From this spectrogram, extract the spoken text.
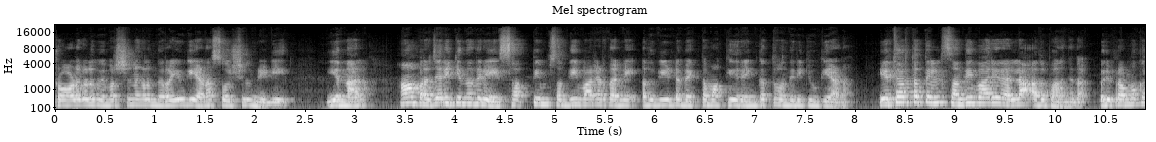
ട്രോളുകളും വിമർശനങ്ങളും നിറയുകയാണ് സോഷ്യൽ മീഡിയയിൽ. എന്നാൽ ആ പ്രചരിക്കുന്നതിലെ സത്യം സന്ദീപ് വാര്യർ തന്നെ അത് വീണ്ടും വ്യക്തമാക്കി രംഗത്ത് വന്നിരിക്കുകയാണ്. യഥാർത്ഥത്തിൽ സന്ദീപ് വാര്യരല്ല അത് പറഞ്ഞത്. ഒരു പ്രമുഖ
